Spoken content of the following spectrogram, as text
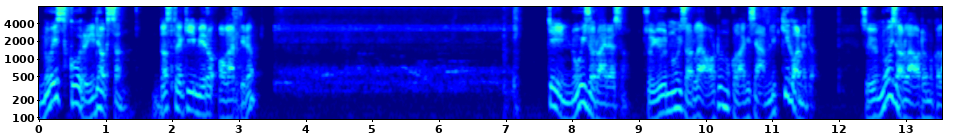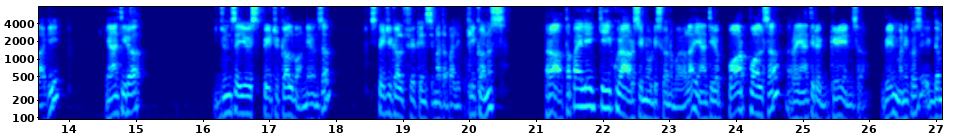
नोइसको रिडक्सन जस्तो कि मेरो अगाडितिर केही नोइजहरू आइरहेछ। सो यो नोइजहरूलाई हटाउनुको लागि चाहिँ हामीले के गर्ने त? सो यो नोइजहरूलाई हटाउनुको लागि यहाँतिर जुन चाहिँ यो स्पेट्रिकल भन्ने हुन्छ स्पेट्रिकल फ्रिक्वेन्सीमा तपाईँले क्लिक गर्नुहोस्। र तपाईँले केही कुराहरू चाहिँ नोटिस गर्नुभयो होला। यहाँतिर पर्पल छ र यहाँतिर ग्रेन छ। ग्रेन भनेको चाहिँ एकदम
